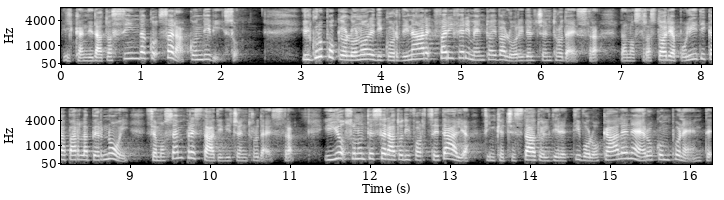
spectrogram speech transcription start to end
Il candidato a sindaco sarà condiviso. Il gruppo che ho l'onore di coordinare fa riferimento ai valori del centrodestra. La nostra storia politica parla per noi, siamo sempre stati di centrodestra. Io sono un tesserato di Forza Italia, finché c'è stato il direttivo locale ne ero componente.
